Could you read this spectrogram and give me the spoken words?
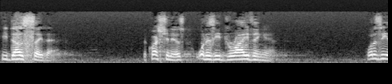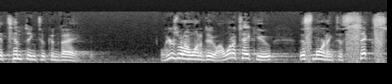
he does say that. The question is, what is he driving at? What is he attempting to convey? Well, here's what I want to do. I want to take you this morning to six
